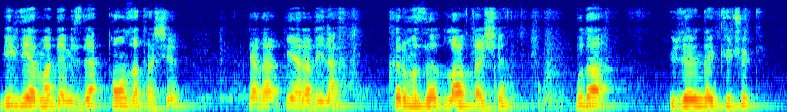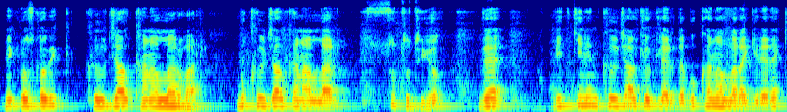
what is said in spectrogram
Bir diğer maddemiz de ponza taşı ya da diğer adıyla kırmızı lav taşı. Bu da üzerinde küçük mikroskobik kılcal kanallar var. Bu kılcal kanallar su tutuyor ve bitkinin kılcal kökleri de bu kanallara girerek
